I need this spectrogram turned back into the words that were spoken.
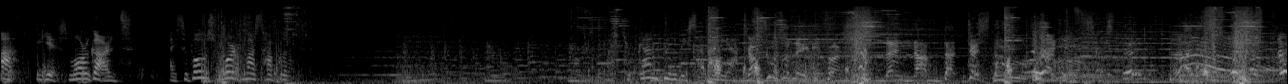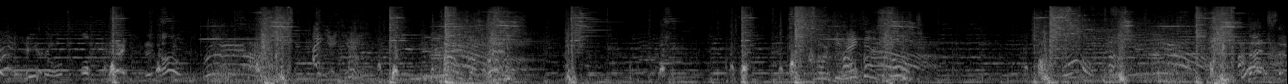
Ah, yes, more guards. I suppose word must have got... But you can't do this, Adalia. Come to the lady first, then not the destiny. Hero of great renown. Coordinated assault. That's the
